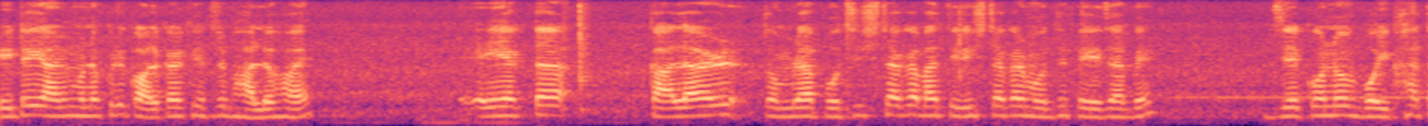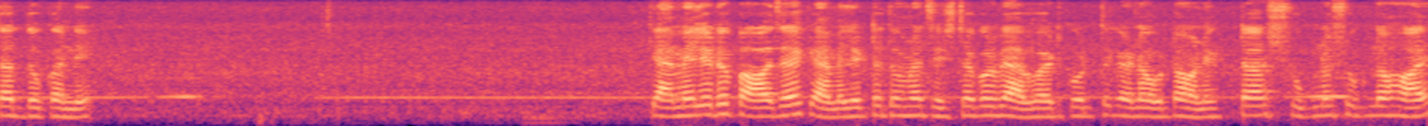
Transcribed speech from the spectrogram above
এইটাই আমি মনে করি কলকার ক্ষেত্রে ভালো হয়। এই একটা কালার তোমরা পঁচিশ টাকা বা তিরিশ টাকার মধ্যে পেয়ে যাবে। যে কোনো বই খাতার দোকানে। ক্যামেলেরও পাওয়া যায়। ক্যামেলেরটা তোমরা চেষ্টা করবে অ্যাভয়েড করতে, কেননা ওটা অনেকটা শুকনো শুকনো হয়।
